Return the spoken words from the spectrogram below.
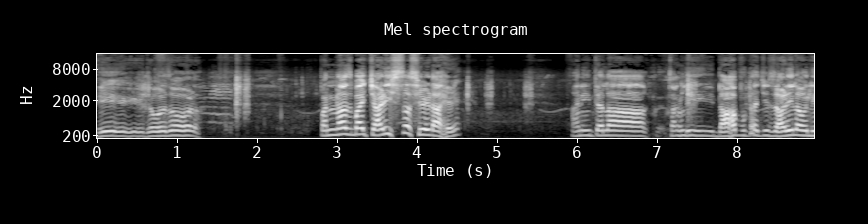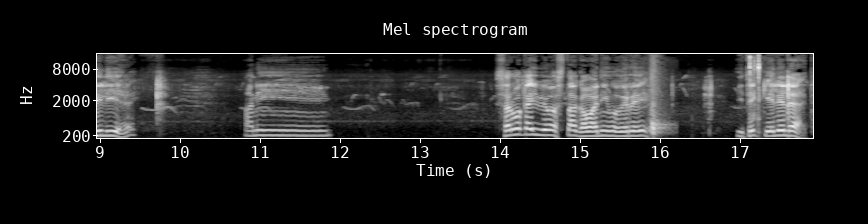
हे जवळजवळ पन्नास बाय चाळीसचं शेड आहे. आणि त्याला चांगली दहा फुटाची जाळी लावलेली आहे. आणि सर्व काही व्यवस्था गव्हाणी वगैरे इथे केलेल्या आहेत.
